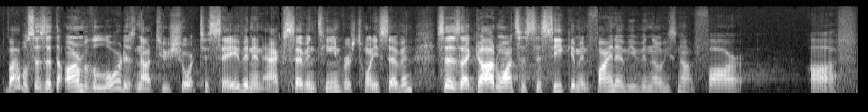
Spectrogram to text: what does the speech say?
the Bible says that the arm of the Lord is not too short to save. And in Acts 17, verse 27, says that God wants us to seek Him and find Him even though He's not far off.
